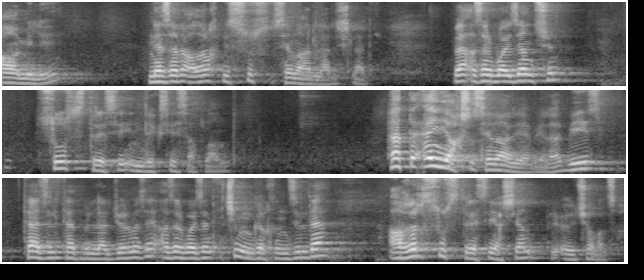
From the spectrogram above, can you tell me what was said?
amili nəzərə alaraq biz su ssenariləri işlədik. Və Azərbaycan üçün su stresi indeksi hesablandı. Hətta ən yaxşı ssenariyə belə biz təcili tədbirlər görməsək, Azərbaycan 2040-cı ildə ağır su stresi yaşayan bir ölkə olacaq.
